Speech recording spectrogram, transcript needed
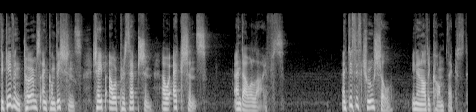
The given terms and conditions shape our perception, our actions, and our lives. And this is crucial in another context.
